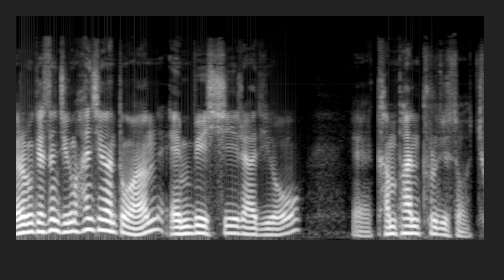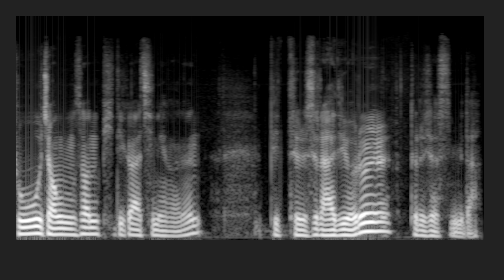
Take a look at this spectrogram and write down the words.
여러분께서는 지금 1시간 동안 MBC 라디오 예, 간판 프로듀서 조정선 PD가 진행하는 비틀스 라디오를 들으셨습니다.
